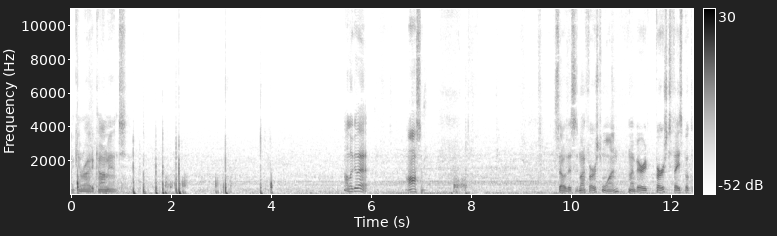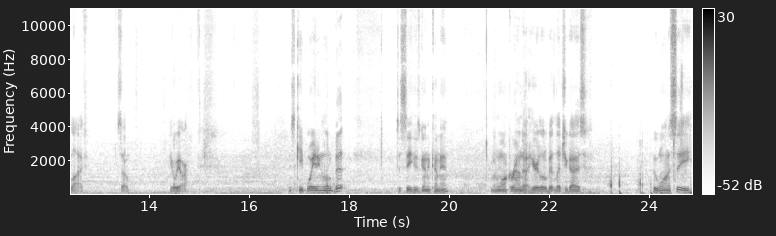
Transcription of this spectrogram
I can write a comment. Oh, look at that. Awesome. So this is my first one, my very first Facebook Live. So here we are. Just keep waiting a little bit to see who's going to come in. I'm going to walk around out here a little bit, let you guys who want to see,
